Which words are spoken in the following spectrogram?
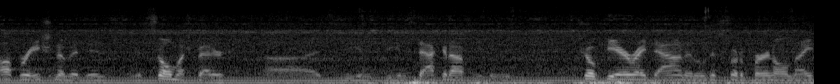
operation of it is is so much better. You can you can stack it up. You can choke the air right down. It'll just sort of burn all night.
